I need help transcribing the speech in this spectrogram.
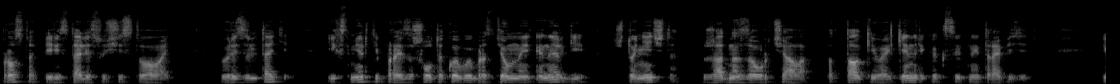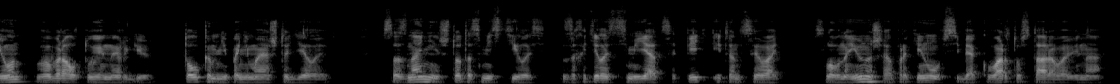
просто перестали существовать. В результате их смерти произошел такой выброс темной энергии, что нечто жадно заурчало, подталкивая Кенрика к сытной трапезе. И он вобрал ту энергию, толком не понимая, что делает. В сознании что-то сместилось, захотелось смеяться, петь и танцевать, словно юноша опрокинул в себя кварту старого вина.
